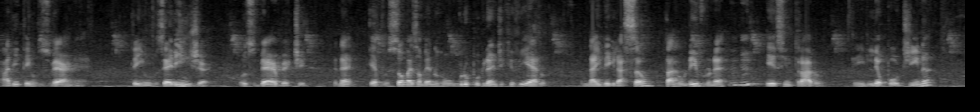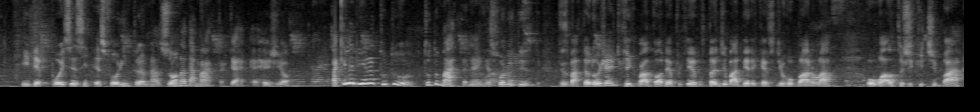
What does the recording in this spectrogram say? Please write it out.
Ali tem os Werner, tem os Eringer, os Berbert, né? São mais ou menos um grupo grande que vieram na imigração, está no livro, né? Eles entraram em Leopoldina e depois eles, eles foram entrando na zona da mata, que é a região. Aquilo ali era tudo, tudo mata, né? Eles foram desmatando. Hoje a gente fica com a dó, né? Porque o tanto de madeira que eles derrubaram lá, o alto Jiquitibá,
